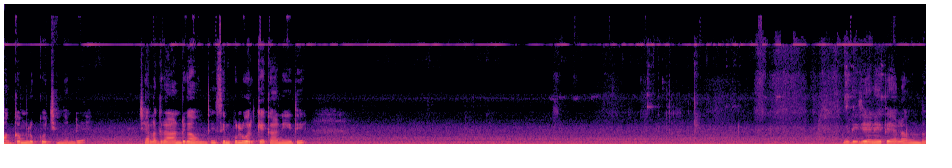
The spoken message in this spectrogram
మగ్గం లుక్ వచ్చిందండి. చాలా గ్రాండ్గా ఉంది. సింపుల్ వర్కే కానీ ఇది. డిజైన్ అయితే ఎలా ఉందో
